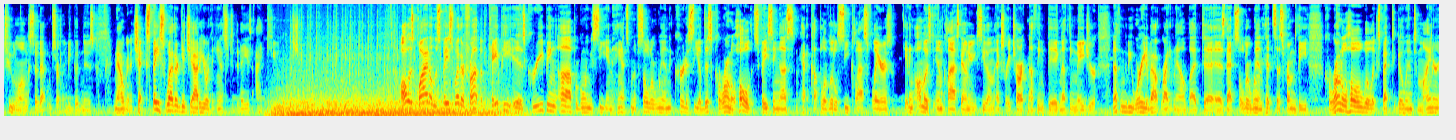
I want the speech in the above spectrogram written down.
too long, so that would certainly be good news. Now we're going to check space weather, get you out of here with the answer to today's IQ question. All is quiet on the space weather front, but the KP is creeping up. We're going to see enhancement of solar wind courtesy of this coronal hole that's facing us. We had a couple of little C-class flares, getting almost to M-class down here. You can see that on the X-ray chart. Nothing big, nothing major, nothing to be worried about right now. But uh, as that solar wind hits us from the coronal hole, we'll expect to go into minor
